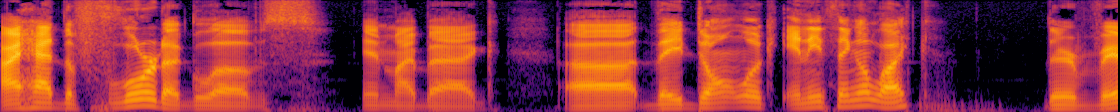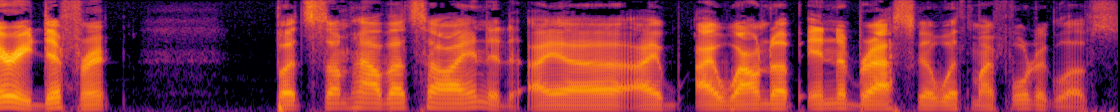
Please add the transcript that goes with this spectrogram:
I had the Florida gloves in my bag. Uh, they don't look anything alike. They're very different, but somehow that's how I ended. I uh, I I wound up in Nebraska with my Florida gloves.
